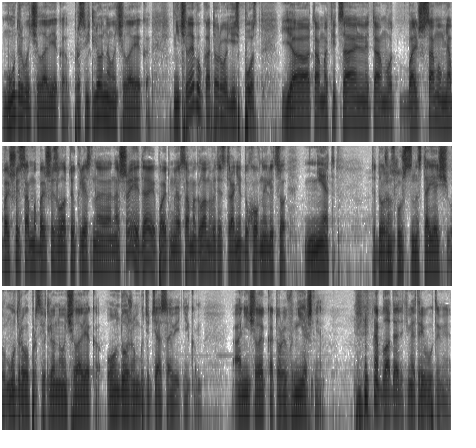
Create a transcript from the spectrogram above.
мудрого человека, просветленного человека. Не человека, у которого есть пост. Я там официальный, там вот больш, самый, у меня большой, самый большой золотой крест на, на шее, да, и поэтому я самое главное в этой стране духовное лицо. Нет. Ты должен слушаться настоящего, мудрого, просветленного человека. Он должен быть у тебя советником, а не человек, который внешне обладает этими атрибутами.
